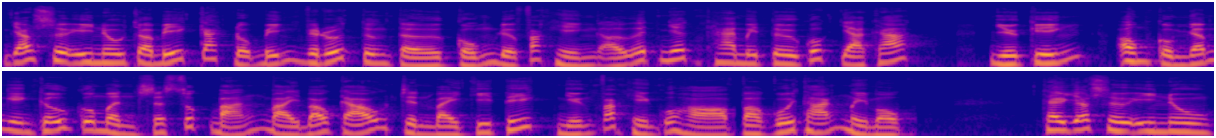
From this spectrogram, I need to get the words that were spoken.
Giáo sư Inu cho biết các đột biến virus tương tự cũng được phát hiện ở ít nhất 24 quốc gia khác. Dự kiến, ông cùng nhóm nghiên cứu của mình sẽ xuất bản bài báo cáo trình bày chi tiết những phát hiện của họ vào cuối tháng 11. Theo giáo sư Inu,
